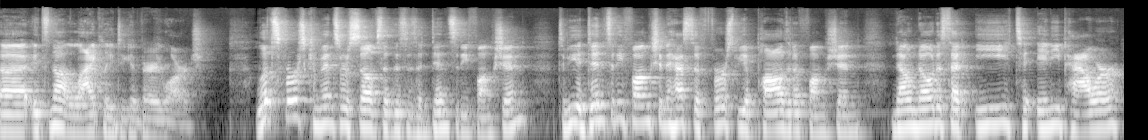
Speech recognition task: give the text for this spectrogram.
uh, it's not likely to get very large. Let's first convince ourselves that this is a density function. To be a density function, it has to first be a positive function. Now notice that e to any power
